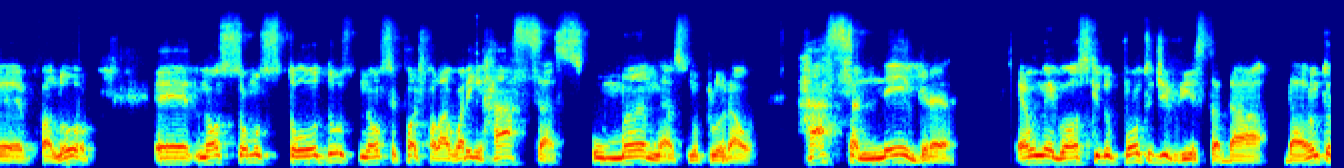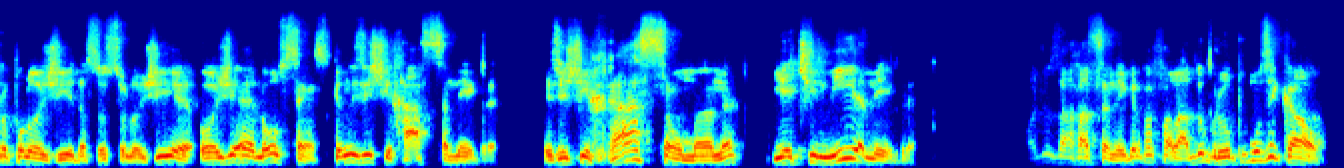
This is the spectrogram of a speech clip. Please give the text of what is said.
é, falou, é, nós somos todos, não se pode falar agora em raças humanas no plural. Raça negra é um negócio que, do ponto de vista da, da antropologia e da sociologia, hoje é no sense, porque não existe raça negra. Existe raça humana e etnia negra. Pode usar raça negra para falar do grupo musical,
